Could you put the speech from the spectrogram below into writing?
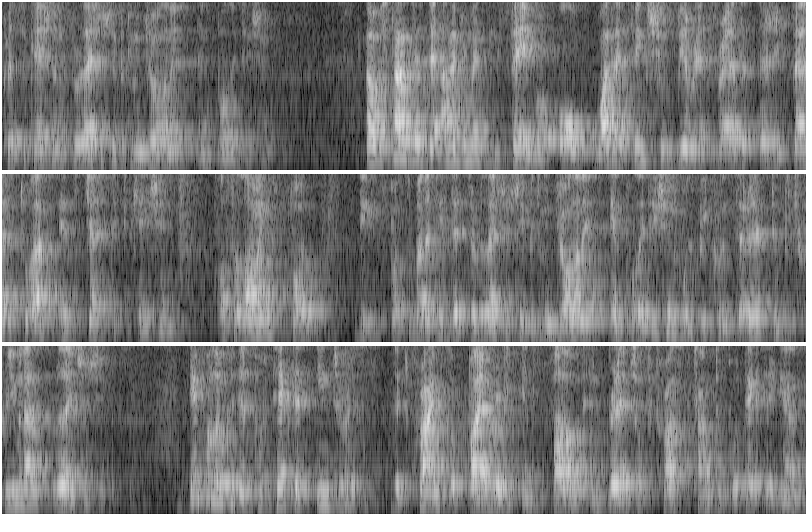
prosecution of relationship between journalists and politicians. I will start with the argument in favor, or what I think should be referred, referred to us as justification, of allowing for this possibility that the relationship between journalists and politicians will be considered to be criminal relationship. If we look at the protected interests that crimes of bribery and fraud and breach of trust come to protect against,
